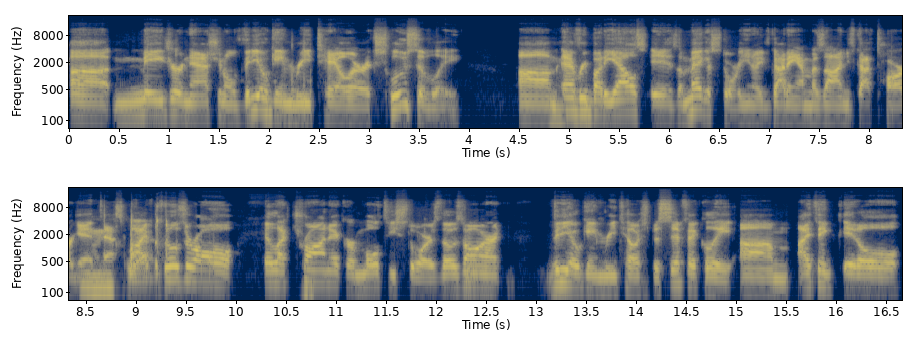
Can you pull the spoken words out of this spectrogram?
uh, major national video game retailer exclusively. Um, Mhm. everybody else is a mega store. You know, you've got Amazon, you've got Target, Mhm. Best Buy, Yeah. but those are all electronic or multi stores. Those aren't video game retailers specifically. Um, I think it'll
